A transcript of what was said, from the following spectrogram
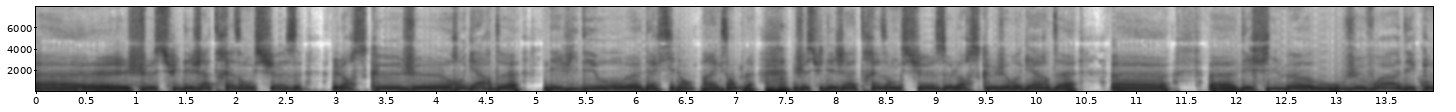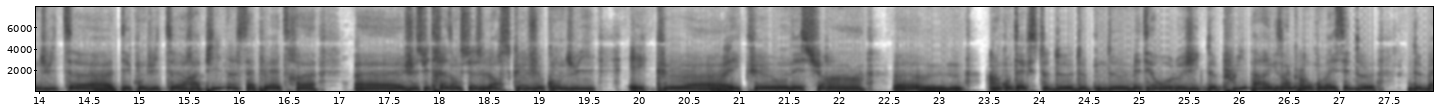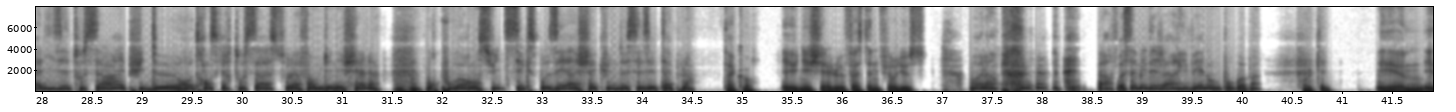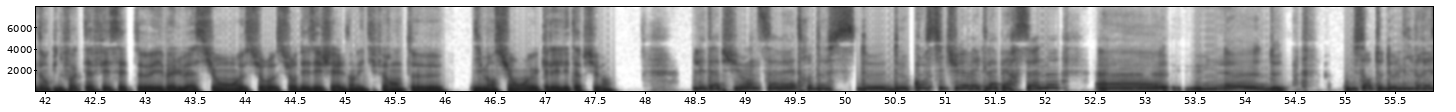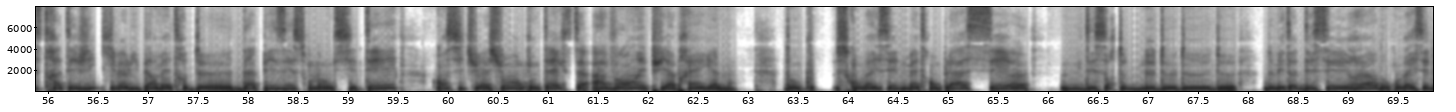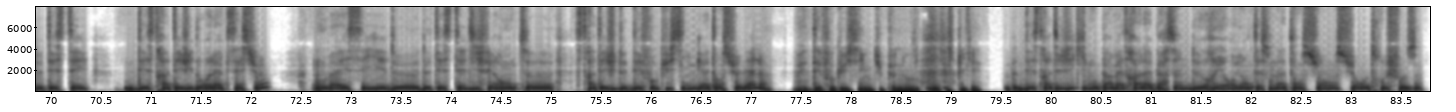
je suis déjà très anxieuse lorsque je regarde des vidéos euh, d'accidents, par exemple. Mhm. Je suis déjà très anxieuse lorsque je regarde euh, euh, des films où, où je vois des conduites, euh, des conduites rapides. Ça peut être je suis très anxieuse lorsque je conduis et que euh, et que on est sur un euh, un contexte de, de, de météorologique de pluie par exemple donc on va essayer de, de baliser tout ça et puis de retranscrire tout ça sous la forme d'une échelle Mhm. pour pouvoir ensuite s'exposer à chacune de ces étapes là D'accord. A une échelle Fast and Furious. voilà parfois ça m'est déjà arrivé donc pourquoi pas Ok. Et, euh, et donc, une fois que tu as fait cette euh, évaluation sur, sur des échelles dans les différentes dimensions, quelle est l'étape suivante? L'étape suivante, ça va être de, de, de constituer avec la personne euh, une, une sorte de livret stratégique qui va lui permettre d'apaiser son anxiété en situation, en contexte, avant et puis après également. Donc, ce qu'on va essayer de mettre en place, c'est euh, des sortes de, de, de, de, de méthodes d'essai-erreur. Donc, on va essayer de tester des stratégies de relaxation. On va essayer de, de tester différentes euh, stratégies de défocusing attentionnel Défocusing, tu peux nous expliquer? Des stratégies qui vont permettre à la personne de réorienter son attention sur autre chose.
